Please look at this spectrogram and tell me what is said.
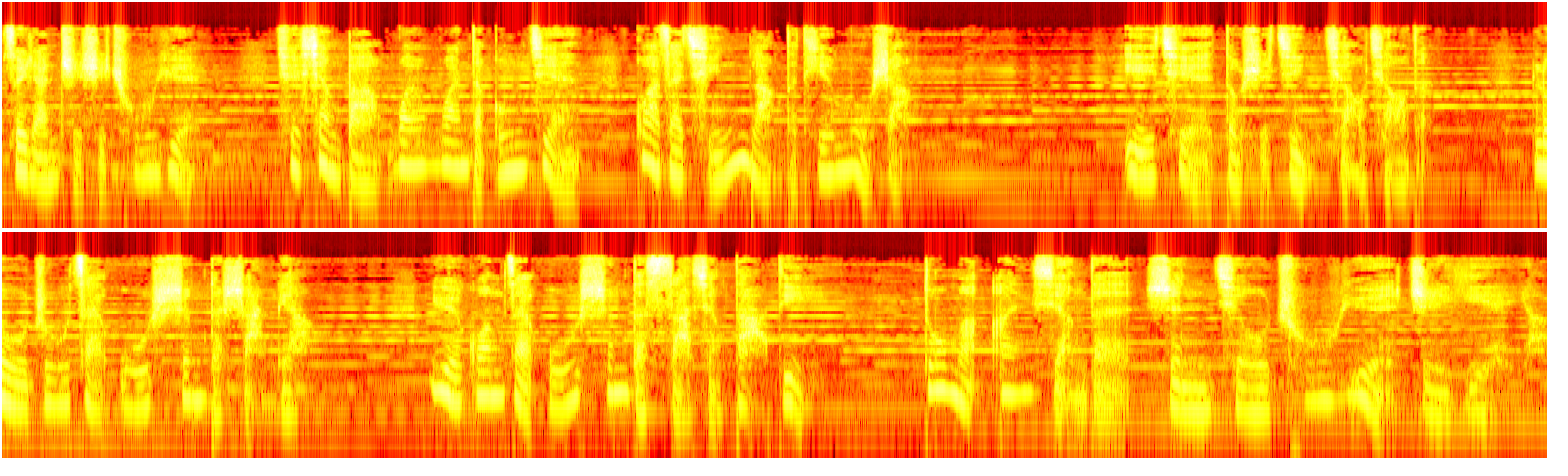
虽然只是初月。却像把弯弯的弓箭挂在晴朗的天幕上，一切都是静悄悄的，露珠在无声的闪亮，月光在无声的洒向大地，多么安详的深秋初月之夜呀！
